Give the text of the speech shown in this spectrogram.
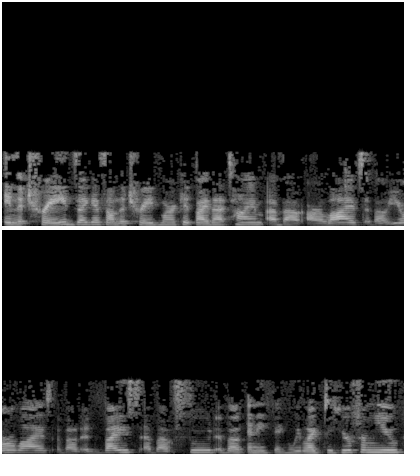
in the trades, I guess, on the trade market by that time, about our lives, about your lives, about advice, about food, about anything. We like to hear from you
